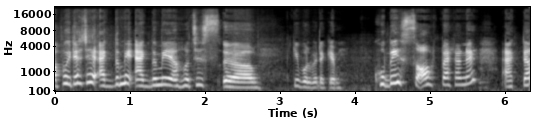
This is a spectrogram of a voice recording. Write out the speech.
আপু, এটা হচ্ছে একদমই একদমই হচ্ছে কি বলব এটাকে? খুবই সফট প্যাটার্নের একটা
